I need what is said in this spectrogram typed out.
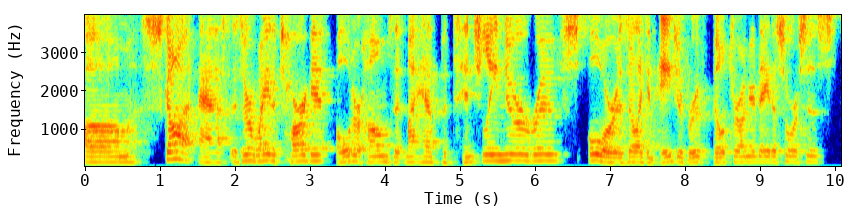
Um, Scott asked, is there a way to target older homes that might have potentially newer roofs, or is there like an age of roof filter on your data sources?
